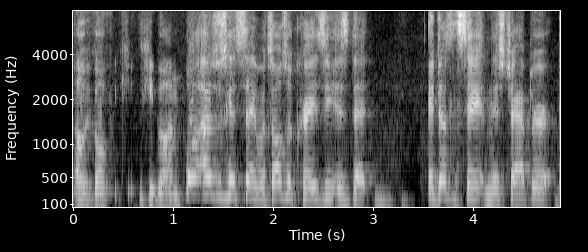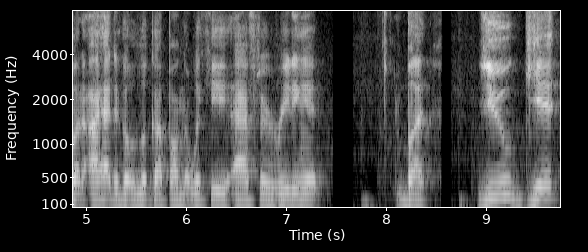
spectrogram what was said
Oh, go keep going. Well, I was just gonna say what's also crazy is that it doesn't say it in this chapter, but I had to go look up on the wiki after reading it. But you get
